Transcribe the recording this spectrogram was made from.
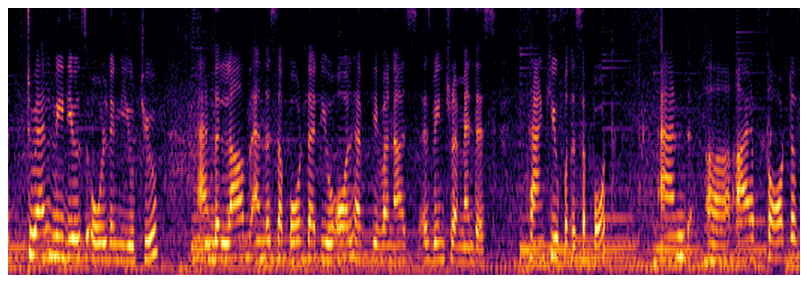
are 12 videos old in YouTube and the love and the support that you all have given us has been tremendous. Thank you for the support and uh, I have thought of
